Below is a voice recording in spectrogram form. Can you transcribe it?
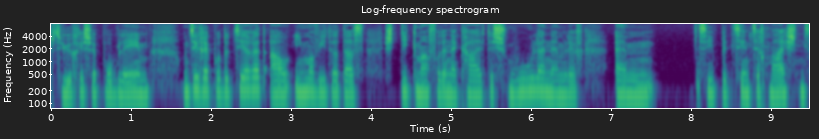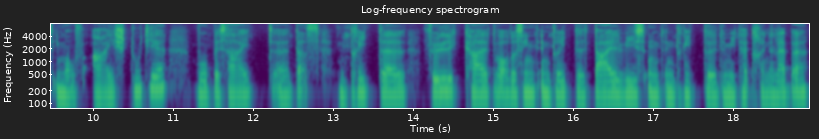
psychischen Problem. Und sie reproduzieren auch immer wieder das Stigma von den kalten Schwulen, nämlich ähm, sie beziehen sich meistens immer auf eine Studie, wo besagt, äh, dass ein Drittel völlig kalt worden sind, ein Drittel teilweise und ein Drittel damit hat können leben.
